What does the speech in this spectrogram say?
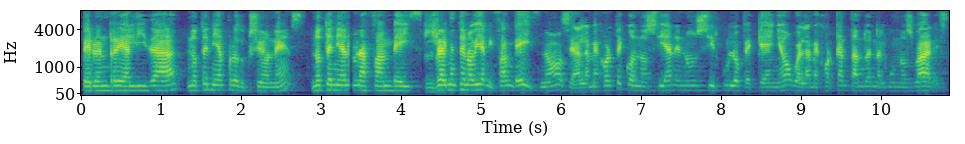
pero en realidad no tenían producciones, no tenían una fan base, pues realmente no había ni fan base, ¿no? O sea, a lo mejor te conocían en un círculo pequeño o a lo mejor cantando en algunos bares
